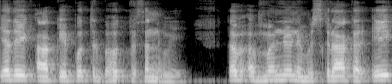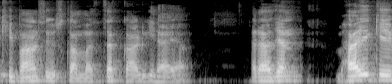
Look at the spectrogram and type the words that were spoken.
यह देख आपके पुत्र बहुत प्रसन्न हुए, तब अभिमन्यु ने मुस्कुराकर एक ही बाण से उसका मस्तक काट गिराया। राजन, भाई के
